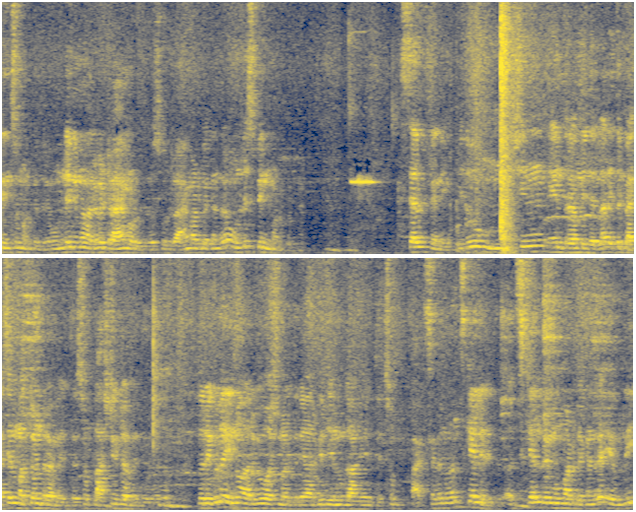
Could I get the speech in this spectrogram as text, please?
ರಿನ್ಸು ಮಾಡ್ತಿದ್ರೆ. ಓನ್ಲಿ ನಿಮ್ಮ ಅರ್ವಿ ಡ್ರೈ ಮಾಡೋದಿಲ್ಲ. ಸೊ ಡ್ರೈ ಮಾಡ್ಬೇಕಂದ್ರೆ ಓನ್ಲಿ ಸ್ಪಿನ್ ಮಾಡ್ಬೋದು. ಸೆಲ್ಫ್ ಕ್ಲೀನಿಂಗ್ ಇದು ಮಷಿನ್ ಏನ್ ಡ್ರಮ್ ಇದೆಲ್ಲ? ಇದು ಬ್ಯಾಕ್ ಮತ್ತೊಂದು ಡ್ರಮ್ ಇರುತ್ತೆ. ಸೊ ಪ್ಲಾಸ್ಟಿಕ್ ಡ್ರಮ್ ಇರುತ್ತೆ ರೆಗ್ಯುಲರ್ ಏನು ಅರ್ವಿ ವಾಶ್ ಮಾಡ್ತಾರೆ. ಅರ್ವಿದ ಏನು ಗಾಳಿ ಇರುತ್ತೆ. ಸೊ ಬ್ಯಾಕ್ ಸೈಡ್ ಒಂದು ಸ್ಕೇಲ್ ಇರುತ್ತೆ. ಅದು ಸ್ಕೇಲ್ ರಿಮೂವ್ ಮಾಡ್ಬೇಕಂದ್ರೆ ಎವ್ರಿ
